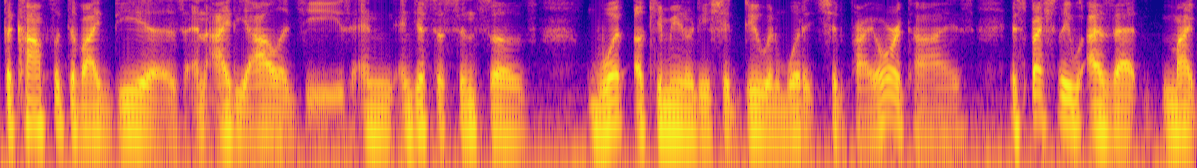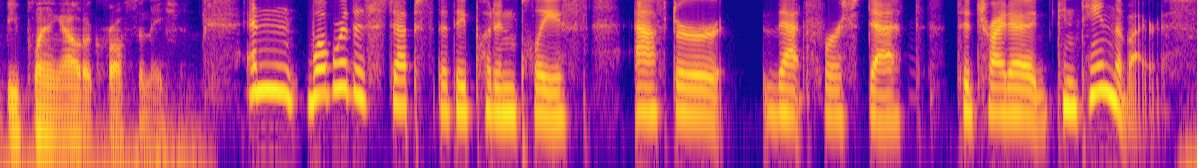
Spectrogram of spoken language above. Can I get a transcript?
the conflict of ideas and ideologies and, and just a sense of what a community should do and what it should prioritize, especially as that might be playing out across the nation. And what were the steps that they put in place after that first death to try to contain the virus?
